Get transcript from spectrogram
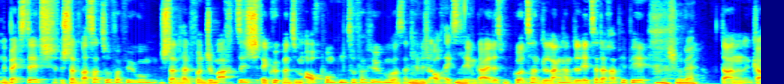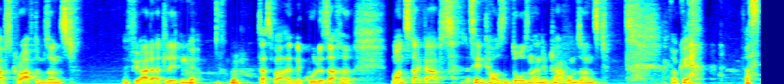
Backstage stand Wasser zur Verfügung, stand halt von Gym 80 Equipment zum Aufpumpen zur Verfügung, was natürlich mhm. auch extrem mhm. geil ist mit Kurzhandel, Langhandel etc. pp. Das ist schon geil. Dann gab es Craft umsonst für alle Athleten. Ja. Cool. Das war eine coole Sache. Monster gab es 10.000 Dosen an dem Tag umsonst. Okay. Was?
